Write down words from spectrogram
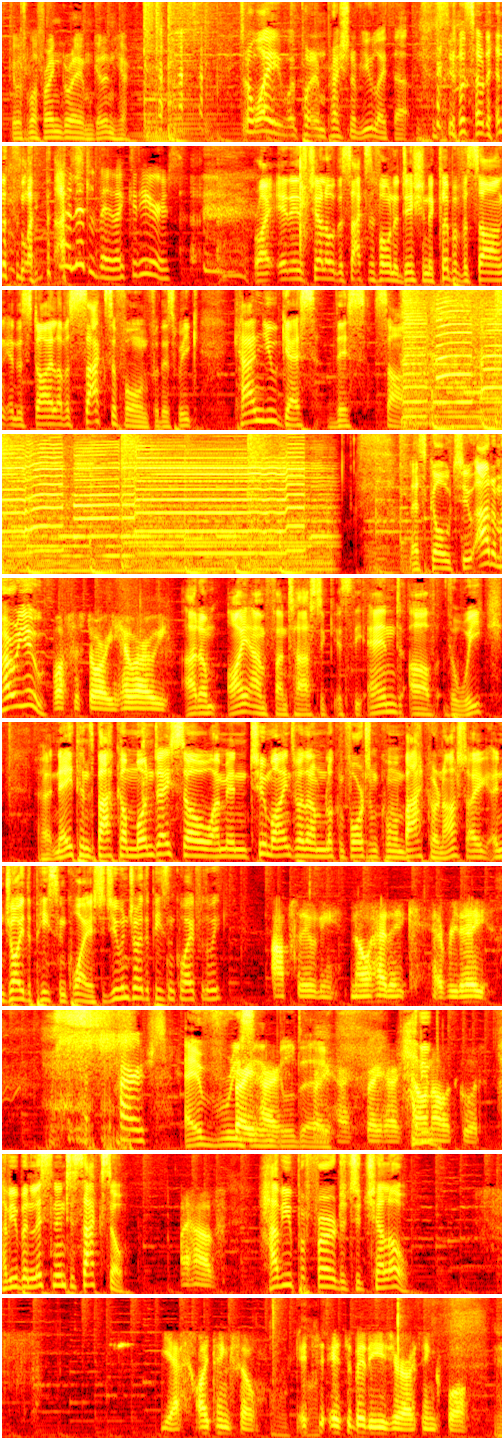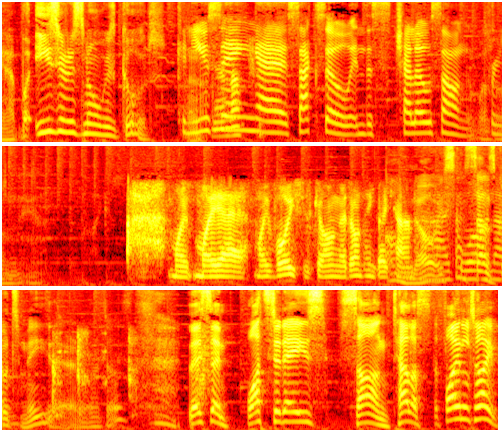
Give it to my friend Graham. Get in here. Don't know why I put an impression of you like that. you don't sound anything like that. A little bit, I could hear it. Right, it is Cello the Saxophone edition, a clip of a song in the style of a saxophone for this week. Can you guess this song? Let's go to Adam. How are you? What's the story? How are we? Adam, I am fantastic. It's the end of the week. Uh, Nathan's back on Monday, so I'm in two minds whether I'm looking forward to him coming back or not. I enjoyed the peace and quiet. Did you enjoy the peace and quiet for the week? Absolutely. No headache every day. Heart. Every Very single hard. day. Very hard. Very hard. Have no, you- no, it's good. Have you been listening to saxo? I have. Have you preferred it to cello? Yeah, I think so. Oh, it's it's a bit easier, I think, but Yeah, but easier isn't always good. Can you sing uh, saxo in this cello song? for- my my uh, my voice is going. I don't think I Oh can. no, Ah, it sounds, go sounds on, good to me. There, it does. Listen, what's today's song? Tell us the final time.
